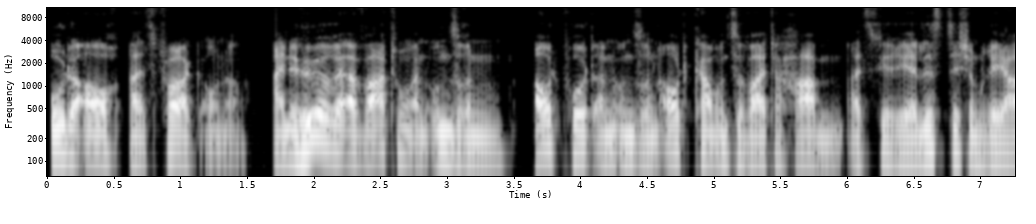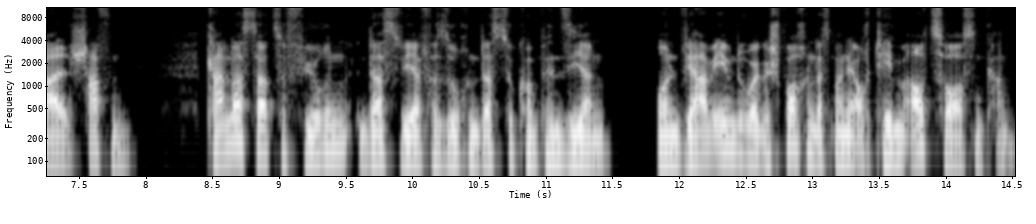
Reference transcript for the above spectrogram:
oder auch als Product Owner eine höhere Erwartung an unseren Output, an unseren Outcome und so weiter haben, als wir realistisch und real schaffen, kann das dazu führen, dass wir versuchen, das zu kompensieren. Und wir haben eben darüber gesprochen, dass man ja auch Themen outsourcen kann.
